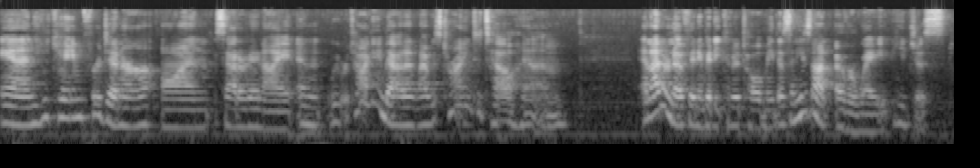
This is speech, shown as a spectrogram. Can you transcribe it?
And he came for dinner on Saturday night, and we were talking about it. And I was trying to tell him, and I don't know if anybody could have told me this, and he's not overweight, he just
